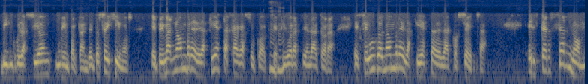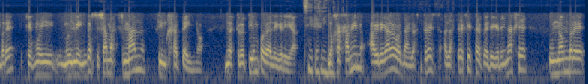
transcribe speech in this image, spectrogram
vinculación muy importante. Entonces dijimos, el primer nombre de la fiesta, Hagasukot, que figura así en la Torah. El segundo nombre, la fiesta de la cosecha. El tercer nombre, que es muy, muy lindo, se llama Sman Simhateino, nuestro tiempo de alegría. Sí, que es lindo. Los jajamim agregaron a las tres, a las tres fiestas de peregrinaje un nombre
